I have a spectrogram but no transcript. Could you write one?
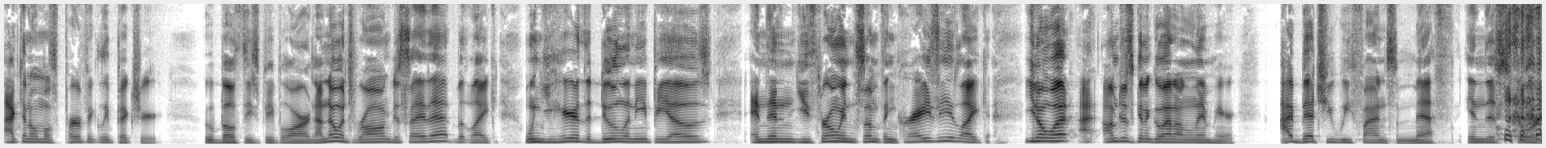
I can almost perfectly picture who both these people are, and I know it's wrong to say that, but like when you hear the dueling EPOs, and then you throw in something crazy, like you know what? I, I'm just gonna go out on a limb here. I bet you we find some meth in this story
